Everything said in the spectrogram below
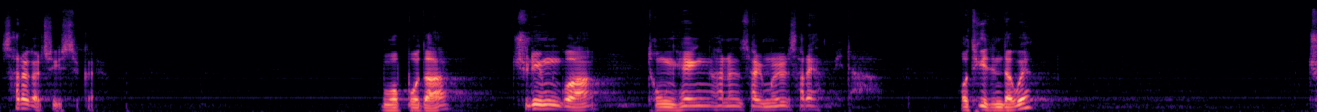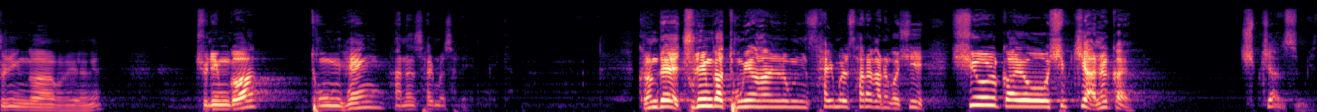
살아갈 수 있을까요? 무엇보다 주님과 동행하는 삶을 살아야 합니다. 어떻게 된다고요? 주님과 동행, 주님과 동행하는 삶을 살아야 합니다. 그런데 주님과 동행하는 삶을 살아가는 것이 쉬울까요? 쉽지 않을까요? 쉽지 않습니다.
